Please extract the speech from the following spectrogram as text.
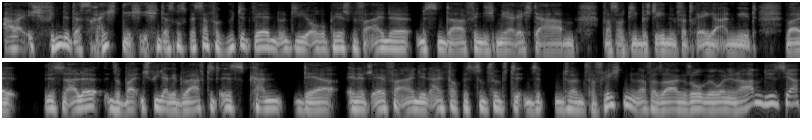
Aber ich finde, das reicht nicht. Ich finde, das muss besser vergütet werden und die europäischen Vereine müssen da, finde ich, mehr Rechte haben, was auch die bestehenden Verträge angeht. Weil wissen alle, sobald ein Spieler gedraftet ist, kann der NHL-Verein den einfach bis zum 15.7. verpflichten und einfach sagen, so, wir wollen ihn haben dieses Jahr.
